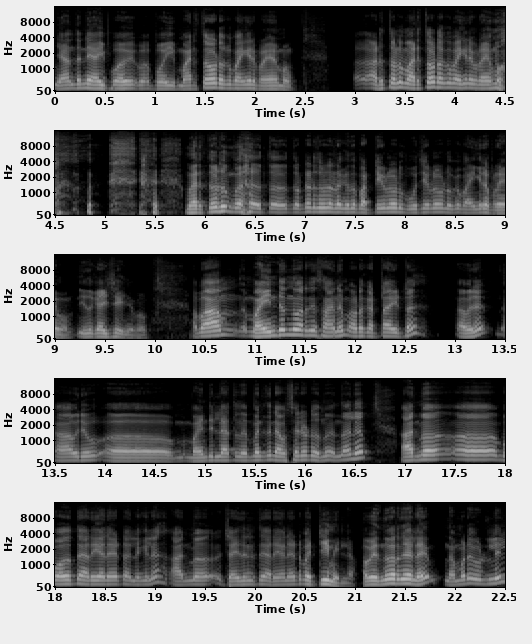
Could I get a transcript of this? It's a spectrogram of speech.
ഞാൻ തന്നെ ആയി പോയി പോയി. മരത്തോടൊക്കെ ഭയങ്കര പ്രേമം. അടുത്തുള്ള മരത്തോടൊക്കെ ഭയങ്കര പ്രേമം. മരത്തോടും തൊട്ടടുത്തോടും നടക്കുന്ന പട്ടികളോടും പൂച്ചകളോടും ഒക്കെ ഭയങ്കര പ്രേമം. ഇത് കഴിച്ചു കഴിഞ്ഞപ്പോൾ അപ്പോൾ ആ മൈൻഡ് എന്ന് പറഞ്ഞ സാധനം അവിടെ കട്ടായിട്ട് അവർ ആ ഒരു മൈൻഡില്ലാത്ത നിർമ്മാണത്തിന്റെ അവസ്ഥയിലോട്ട് വന്നു. എന്നാൽ ആത്മബോധത്തെ അറിയാനായിട്ട് അല്ലെങ്കിൽ ആത്മ ചൈതന്യത്തെ അറിയാനായിട്ട് പറ്റിയുമില്ല. അപ്പോൾ എന്ന് പറഞ്ഞാൽ നമ്മുടെ ഉള്ളിൽ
